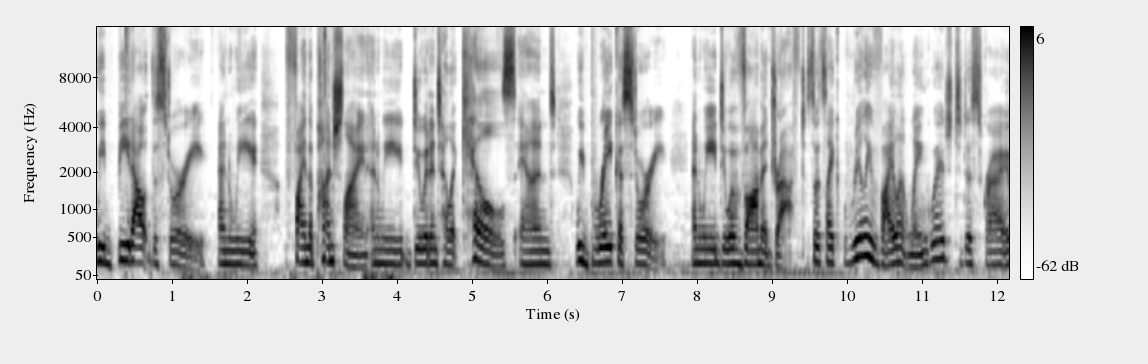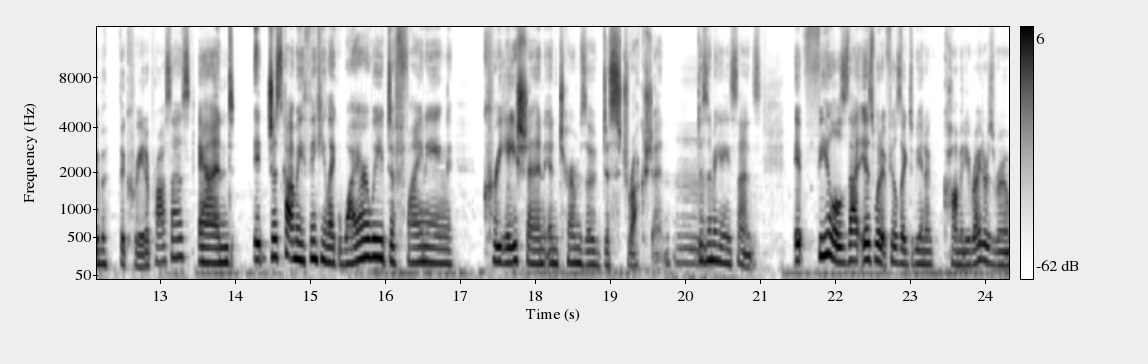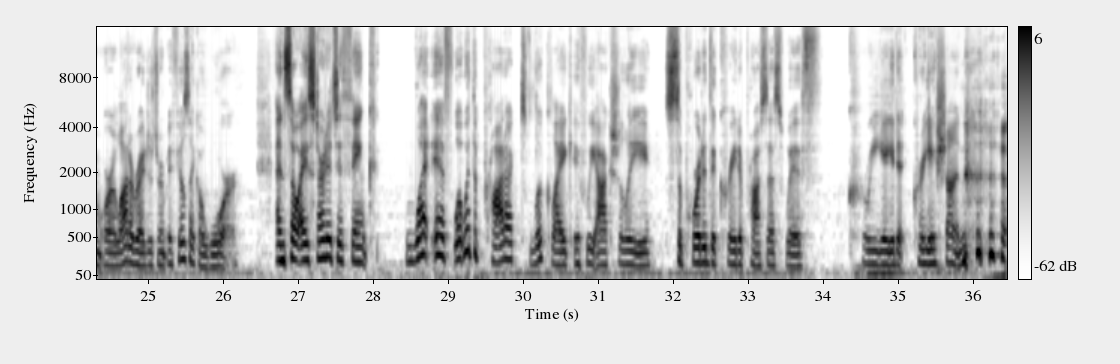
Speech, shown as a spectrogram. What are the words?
we beat out the story and we find the punchline and we do it until it kills and we break a story and we do a vomit draft. So it's like really violent language to describe the creative process. And it just got me thinking like, why are we defining creation in terms of destruction? Mm. Doesn't make any sense it feels that is what it feels like to be in a comedy writer's room or a lot of writers' room. It feels like a war. And so I started to think, what if, what would the product look like if we actually supported the creative process with create creation,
